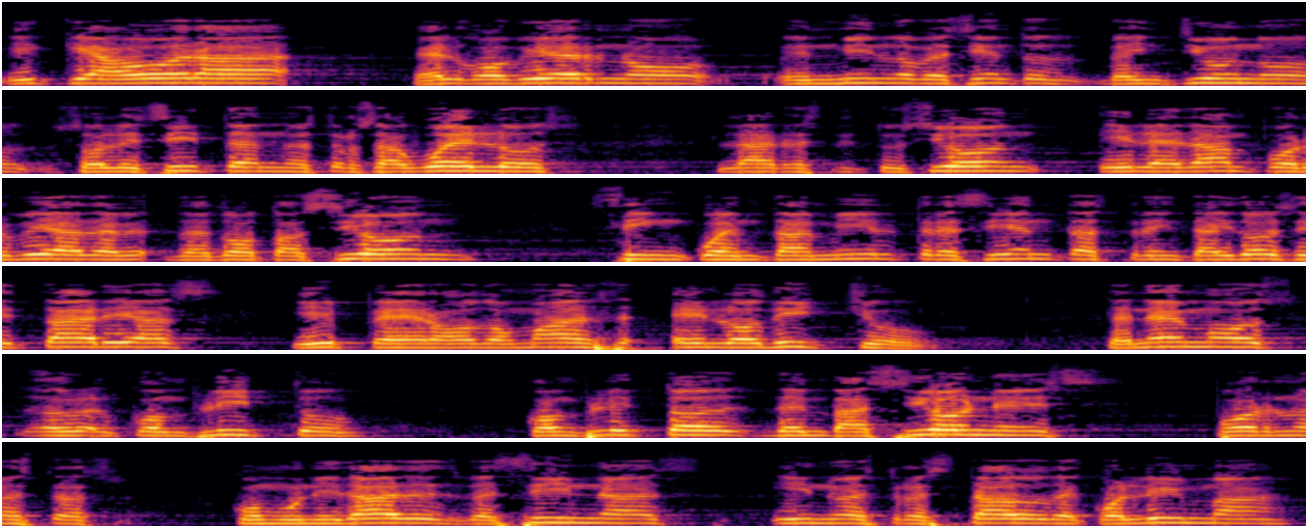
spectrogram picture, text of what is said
y que ahora el gobierno en 1921 solicita a nuestros abuelos la restitución y le dan por vía de, dotación 50.332 hectáreas y pero además en lo dicho tenemos el conflicto, conflicto de invasiones por nuestras comunidades vecinas y nuestro estado de Colima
